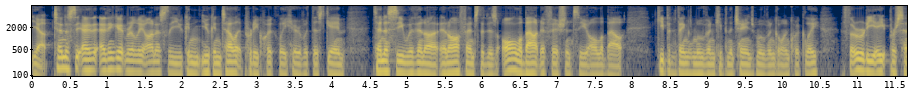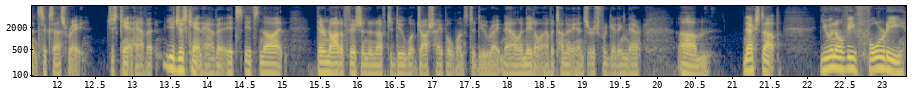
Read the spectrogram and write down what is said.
Yeah, Tennessee. I, I, think it really, honestly, you can you can tell it pretty quickly here with this game. Tennessee within a, an offense that is all about efficiency, all about keeping things moving, keeping the chains moving, going quickly. Thirty-eight percent success rate. Just can't have it. You just can't have it. It's it's not. They're not efficient enough to do what Josh Heupel wants to do right now, and they don't have a ton of answers for getting there. Um, next up, UNLV 40,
